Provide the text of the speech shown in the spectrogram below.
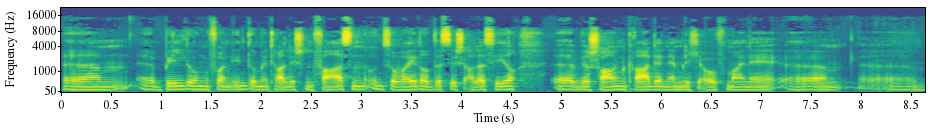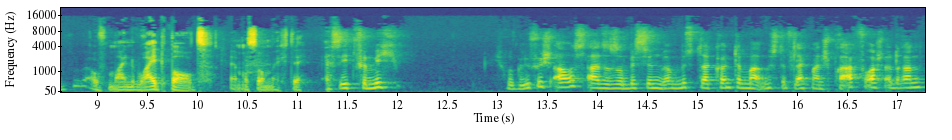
Bildung von intermetallischen Phasen und so weiter. Das ist alles hier. Äh, wir schauen gerade nämlich auf, meine, ähm, äh, auf mein Whiteboard, wenn man so möchte. Es sieht für mich hieroglyphisch aus, also so ein bisschen, müsste, da könnte man, müsste vielleicht mal ein Sprachforscher dran,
